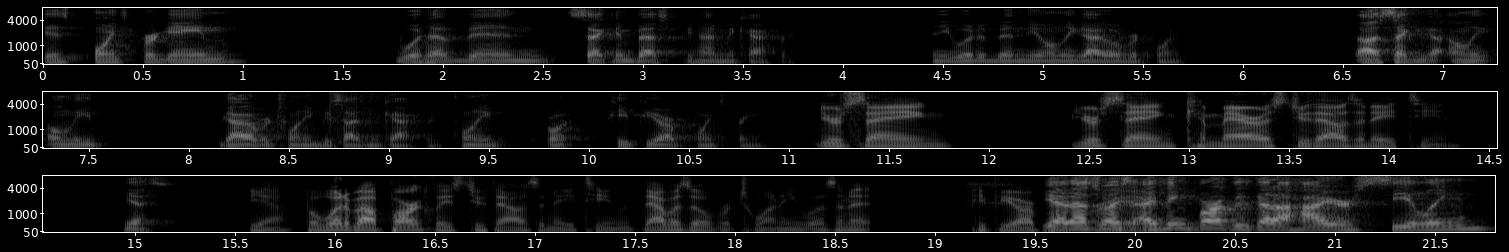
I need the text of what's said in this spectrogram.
His points per game would have been second best behind McCaffrey. And he would have been the only guy over 20. Uh second guy, only only guy over 20 besides McCaffrey. 20 PPR points per game. you're saying you're saying Kamara's 2018. Yes. Yeah, but what about Barkley's 2018? That was over 20, wasn't it? PPR. Yeah, that's why I. I think Barkley's got a higher ceiling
